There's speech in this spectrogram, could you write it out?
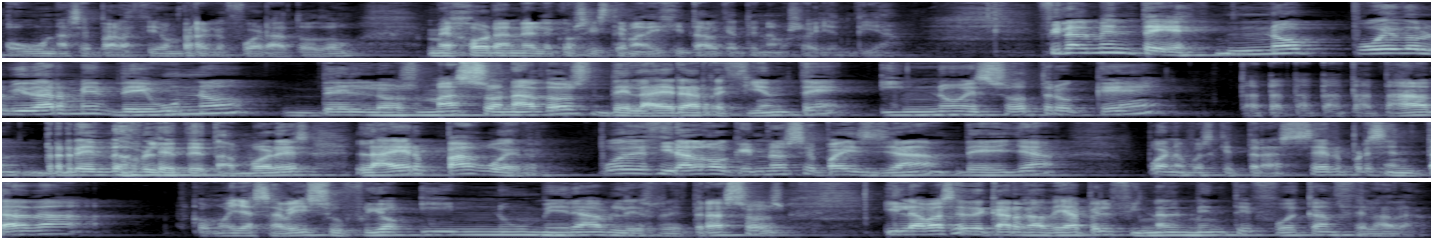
o una separación para que fuera todo mejor en el ecosistema digital que tenemos hoy en día. Finalmente, no puedo olvidarme de uno de los más sonados de la era reciente y no es otro que... Ta, ta, ta, redoble de tambores, la Air Power. ¿Puedo decir algo que no sepáis ya de ella? Bueno, pues que tras ser presentada como ya sabéis, sufrió innumerables retrasos y la base de carga de Apple finalmente fue cancelada.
